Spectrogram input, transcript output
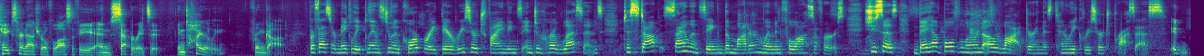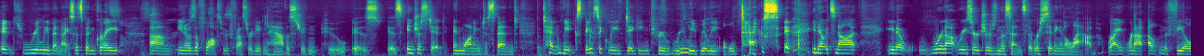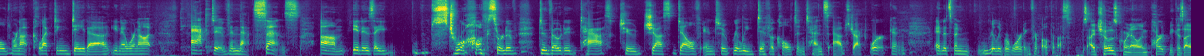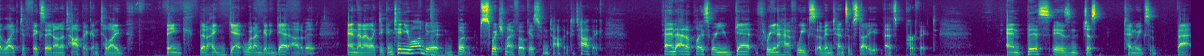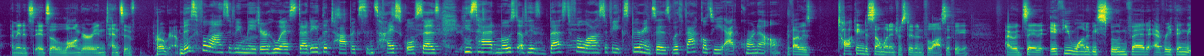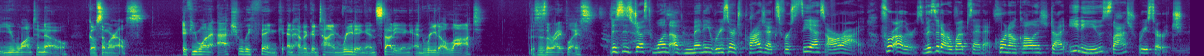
takes her natural philosophy and separates it entirely from God. Professor Migely plans to incorporate their research findings into her lessons to stop silencing the modern women philosophers. She says they have both learned a lot during this 10-week research process. It, it's really been nice. It's been great, um, you know, as a philosophy professor to even have a student who is, is interested in wanting to spend 10 weeks basically digging through really, really old texts. you know, it's not, you know, we're not researchers in the sense that we're sitting in a lab right? We're not out in the field, we're not collecting data, you know, we're not active in that sense. Um, it is a strong sort of devoted task to just delve into really difficult intense abstract work and and it's been really rewarding for both of us. I chose Cornell in part because I like to fixate on a topic until I think that I get what I'm going to get out of it and then I like to continue on to it but switch my focus from topic to topic and at a place where you get three and a half weeks of intensive study, that's perfect. And this is just 10 weeks of that. I mean, it's, it's a longer, intensive program. This philosophy major who has studied the topic since high school says he's had most of his best philosophy experiences with faculty at Cornell. If I was talking to someone interested in philosophy, I would say that if you want to be spoon-fed everything that you want to know, go somewhere else if you want to actually think and have a good time reading and studying and read a lot, this is the right place. This is just one of many research projects for CSRI. For others, visit our website at cornellcollege.edu/research.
